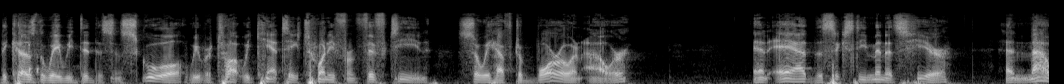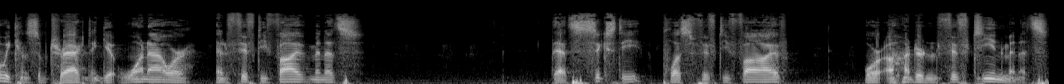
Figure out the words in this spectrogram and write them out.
because the way we did this in school, we were taught we can't take 20 from 15, so we have to borrow an hour and add the 60 minutes here, and now we can subtract and get 1 hour and 55 minutes. That's 60 plus 55, or 115 minutes.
